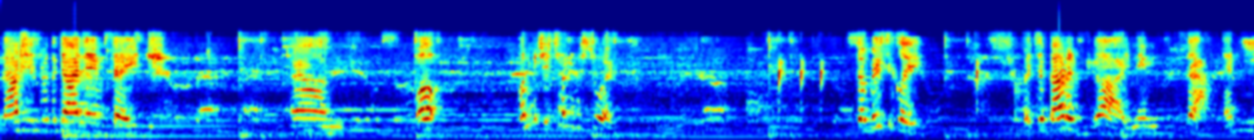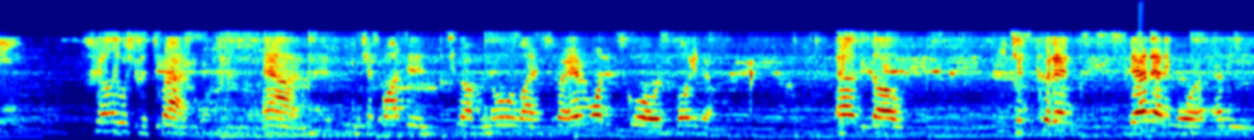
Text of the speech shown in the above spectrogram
now she's with a guy named Sage. And, well, let me just tell you the story. Basically, it's about a guy named Zach, and he apparently was depressed, and he just wanted to have a normal life, but everyone in school always bullied him. And so, he just couldn't stand anymore, and he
